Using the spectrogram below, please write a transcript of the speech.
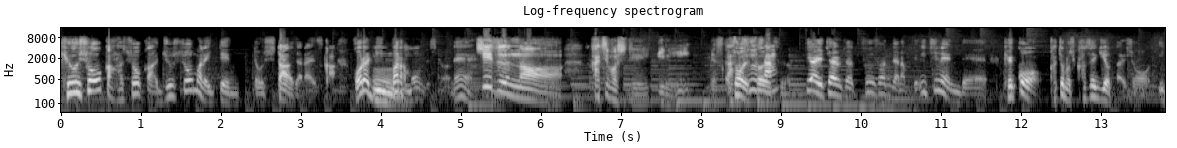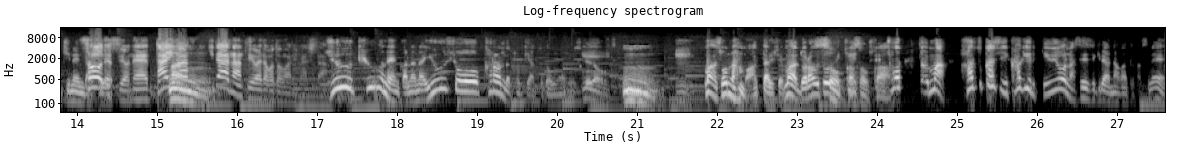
9勝か8勝か10勝まで行ってんとしたじゃないですか。これは立派なもんですけどね。シーズンの勝ち星っていう意味ですか？そうです、通算？いやいや、違う違う、通算じゃなくて、1年で結構勝ち星稼ぎよったでしょ ?1 年だけ。そうですよね。タイガースキラーなんて言われたこともありました。19年かな？な、優勝絡んだ時やったと思うんですけど、うん。まあそんなんもあったりして、まあドラフトそうか1位として、そうかちょっとまあ恥ずかしい限りっていうような成績ではなかったですね。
